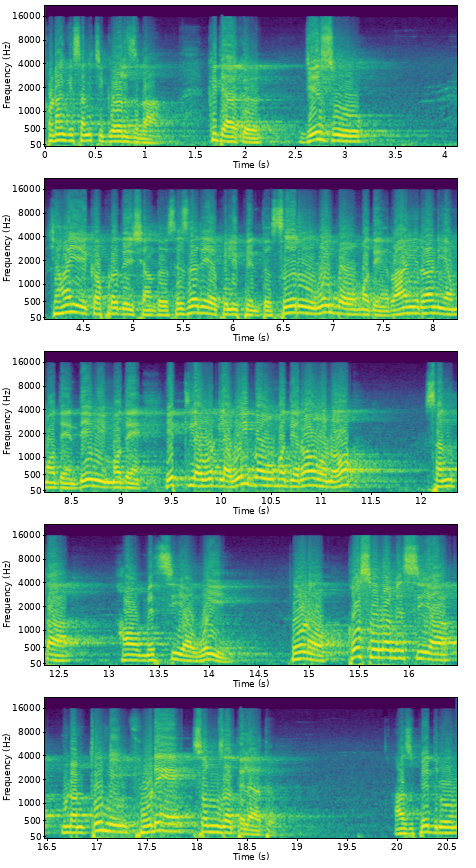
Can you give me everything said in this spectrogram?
कोणाकी सांगची गरज ना कित्याक जेजू ह्या एका प्रदेशांत सेझरिया फिलिपींत सर्व वैभव मदें राय राणया मध्ये देवी मध्ये इतल्या व्हडल्या वैभवमध्ये रावन सांगता हांव मेस्सिया वय पूण कसलो हो मेस्सिया म्हणून तुमी फुडें समजतल्यात आज पेद्रून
